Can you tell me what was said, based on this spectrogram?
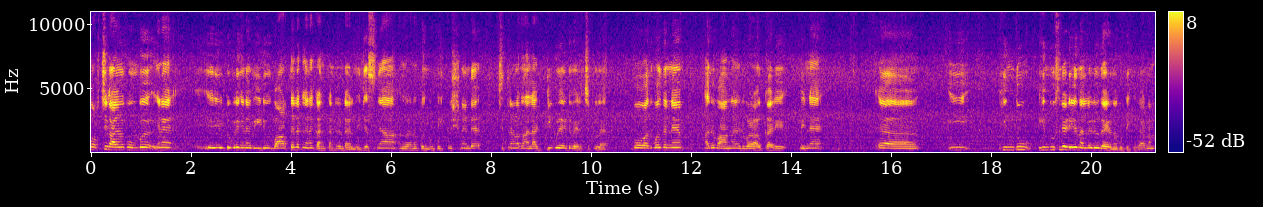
കുറച്ച് കാലങ്ങൾക്ക് മുമ്പ് ഇങ്ങനെ യൂട്യൂബിൽ ഇങ്ങനെ വീഡിയോ വാർത്തയിലൊക്കെ ഇങ്ങനെ കണ്ടിട്ടുണ്ടായിരുന്നു. ഈ ജസ്ന എന്ന് പറയുന്ന പെൺകുട്ടി കൃഷ്ണന്റെ ചിത്രങ്ങളൊക്കെ നല്ല അടിപൊളിയായിട്ട് വരച്ചിട്ടുള്ളത് അപ്പോൾ അതുപോലെ തന്നെ അത് വാങ്ങാൻ ഒരുപാട് ആൾക്കാർ പിന്നെ ഈ ഹിന്ദു ഹിന്ദുസിന്റെ ഇടയിൽ നല്ലൊരു ഇതായിരുന്നു കുട്ടിക്ക്. കാരണം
